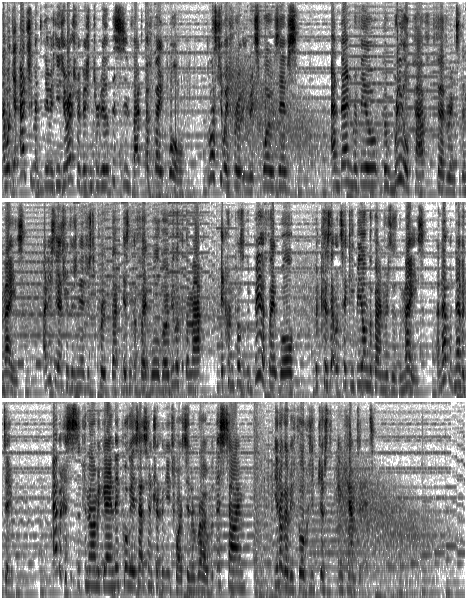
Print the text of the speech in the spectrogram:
Now what you're actually meant to do is use your X-ray vision to reveal that this is in fact a fake wall. Blast your way through it with your explosives, and then reveal the real path further into the maze. I use the X-ray vision here just to prove that isn't a fake wall, though if you look at the map, it couldn't possibly be a fake wall, because that would take you beyond the boundaries of the maze, and that would never do. And because it's a Konami game, they pull the exact same trick on you twice in a row, but this time, you're not going to be fooled because you've just encountered it.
